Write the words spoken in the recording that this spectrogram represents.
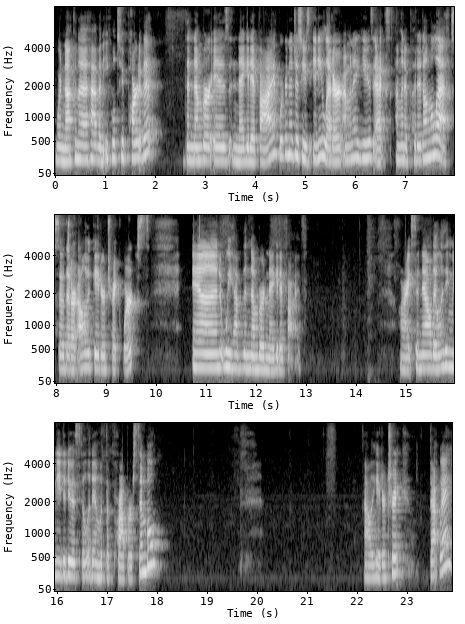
We're not going to have an equal to part of it. The number is negative 5. We're going to just use any letter. I'm going to use X. I'm going to put it on the left so that our alligator trick works and we have the number negative 5. All right, so now the only thing we need to do is fill it in with the proper symbol. Alligator trick that way.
